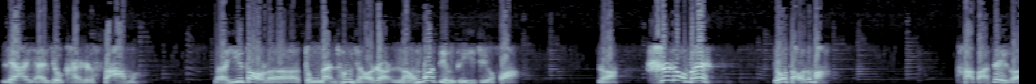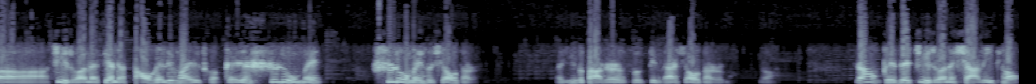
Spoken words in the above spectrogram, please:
俩眼就开始撒嘛。那一到了东南城角这儿，冷不丁的一句话，是吧？十六枚，有走的吗？他把这个记者呢电着倒给另外一车，给人十六枚，十六枚是小子儿，一个大人是顶俩小子儿嘛，是吧？然后给这记者呢吓了一跳，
